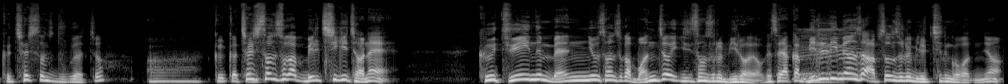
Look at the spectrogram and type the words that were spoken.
그 첼시 선수 누구였죠? 아, 그러니까 첼시 선수가 밀치기 전에 그 뒤에 있는 맨유 선수가 먼저 이 선수를 밀어요. 그래서 약간 밀리면서 앞 선수를 밀치는 거거든요.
